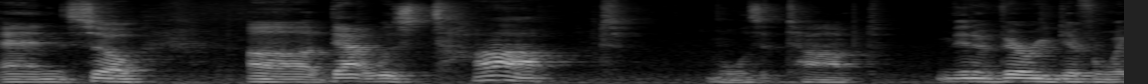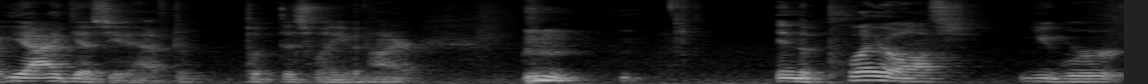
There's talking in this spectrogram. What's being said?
And so uh, that was topped, what was it topped? In a very different way. Yeah, I guess you'd have to put this one even higher in the playoffs, you were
